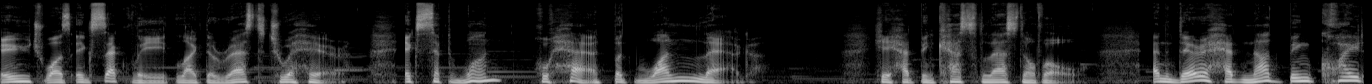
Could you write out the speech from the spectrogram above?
Each was exactly like the rest to a hair, except one who had but one leg. He had been cast last of all, and there had not been quite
